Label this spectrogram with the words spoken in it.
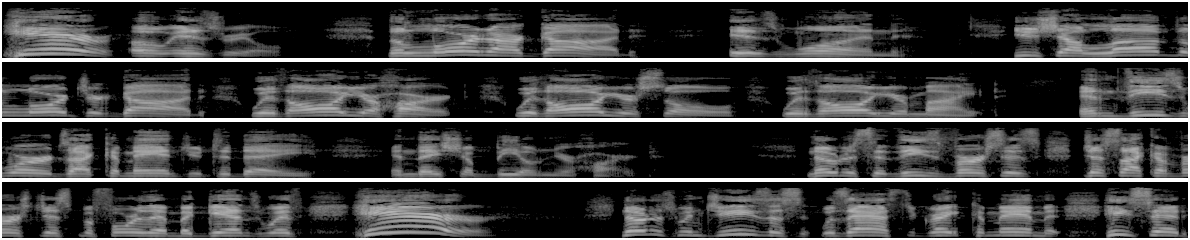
Hear, O Israel, the Lord our God is one. You shall love the Lord your God with all your heart, with all your soul, with all your might. And these words I command you today, and they shall be on your heart. Notice that these verses, just like a verse just before them, begins with, Hear. Notice when Jesus was asked a great commandment, he said,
